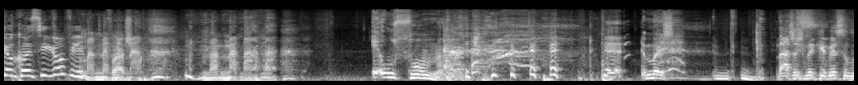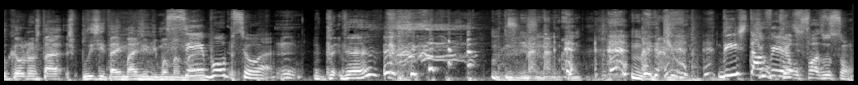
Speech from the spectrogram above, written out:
Eu consigo ouvir. É o som, não é? Mas. Achas que na cabeça do cão não está explícita a imagem de uma mamãe? Se é boa pessoa. Hã? Diz Que o cão talvez. faz o som.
